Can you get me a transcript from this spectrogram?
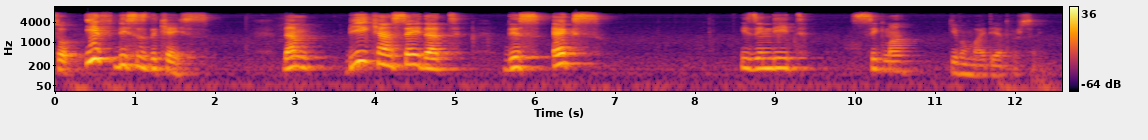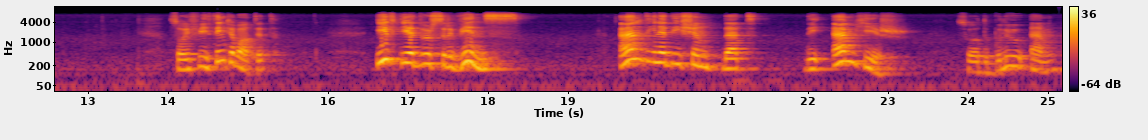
So if this is the case, then B can say that this x is indeed sigma given by the adversary. So if we think about it, if the adversary wins, and in addition that the M here, so the blue M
